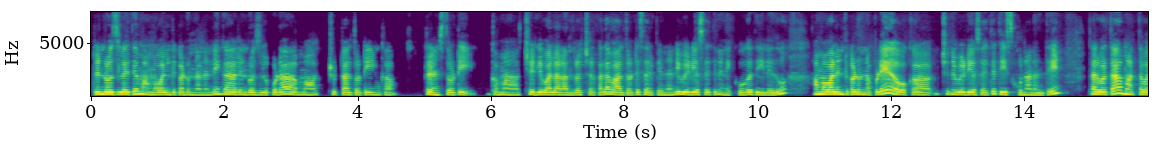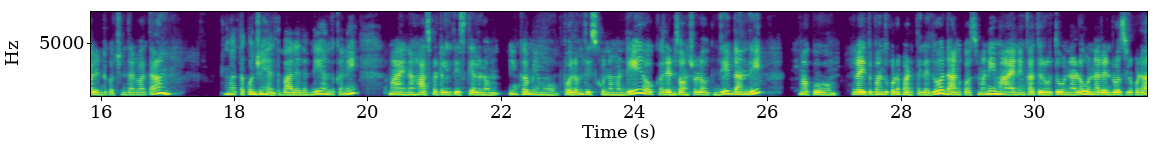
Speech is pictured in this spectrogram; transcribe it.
రెండు రోజులు అయితే మా అమ్మ వాళ్ళ ఇంటికాడ ఉన్నానండి. ఇంకా రెండు రోజులు కూడా మా చుట్టాలతోటి ఇంకా ఫ్రెండ్స్ తోటి ఇంకా మా చెల్లి వాళ్ళు వాళ్ళందరూ వచ్చారు కదా వాళ్ళతోటి సరిపోయిందండి. వీడియోస్ అయితే నేను ఎక్కువగా తీయలేదు. అమ్మ వాళ్ళ ఇంటికాడ ఉన్నప్పుడే ఒక చిన్న వీడియోస్ అయితే తీసుకున్నాను అంతే. తర్వాత మా అత్త వాళ్ళ ఇంటికి వచ్చిన తర్వాత మా అత్త కొంచెం హెల్త్ బాగాలేదండి అందుకని మా ఆయన హాస్పిటల్కి తీసుకెళ్ళడం. ఇంకా మేము పొలం తీసుకున్నామండి. ఒక రెండు సంవత్సరాలు అవుతుంది. దాన్ని మాకు రైతు బంధు కూడా పడతలేదు. దానికోసమని మా ఆయన ఇంకా తిరుగుతూ ఉన్నాడు. ఉన్న రెండు రోజులు కూడా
